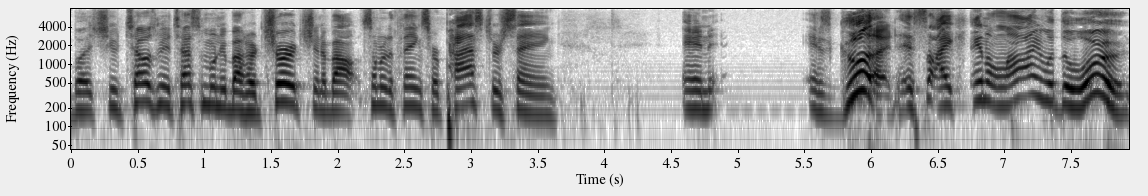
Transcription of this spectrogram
but she tells me a testimony about her church and about some of the things her pastor's saying. And is good. It's like in line with the word.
